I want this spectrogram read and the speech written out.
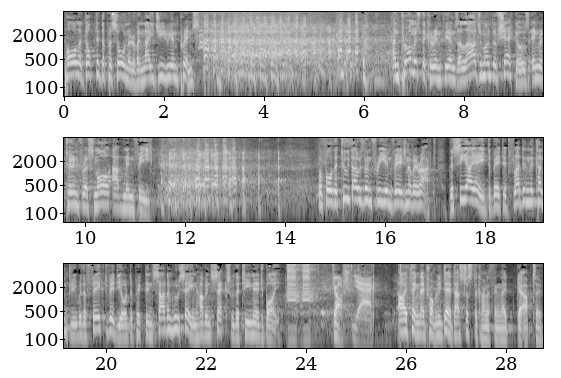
Paul adopted the persona of a Nigerian prince and promised the Corinthians a large amount of shekels in return for a small admin fee. Before the 2003 invasion of Iraq, the CIA debated flooding the country with a faked video depicting Saddam Hussein having sex with a teenage boy. Josh. Yeah, I think they probably did. That's just the kind of thing they get up to.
